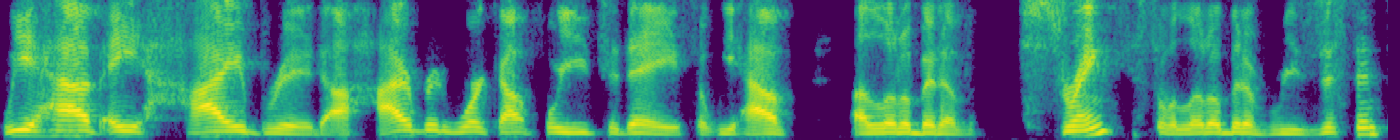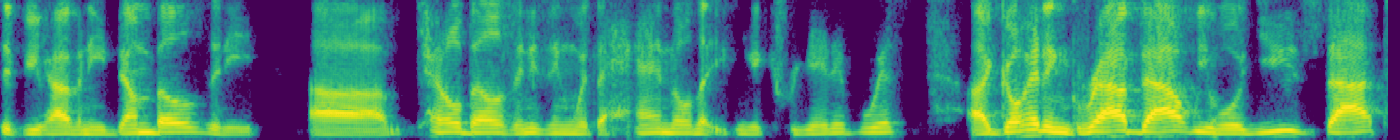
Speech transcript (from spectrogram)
we have a hybrid, a hybrid workout for you today. So we have a little bit of strength, so a little bit of resistance. If you have any dumbbells, any uh, kettlebells, anything with a handle that you can get creative with, uh, go ahead and grab that. We will use that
